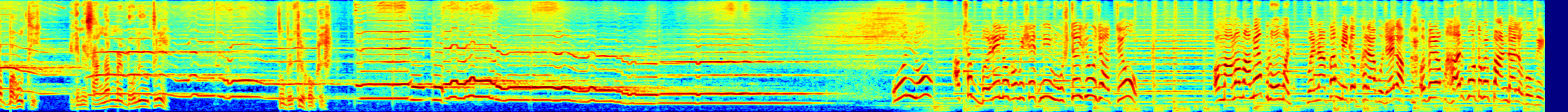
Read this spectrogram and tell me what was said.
तब बहू थी, लेकिन इस आँगन में डोली उतरी तो बेटी हो गई। हमेशा इतनी इमोशनल क्यों हो जाते हो? और मामा मामी आप रो मत वरना आपका मेकअप खराब हो जाएगा और फिर आप हर फ़ोटो में पांडा लगोगे।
